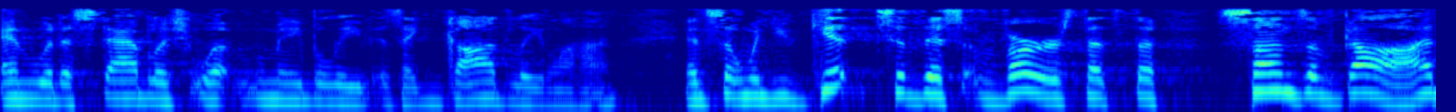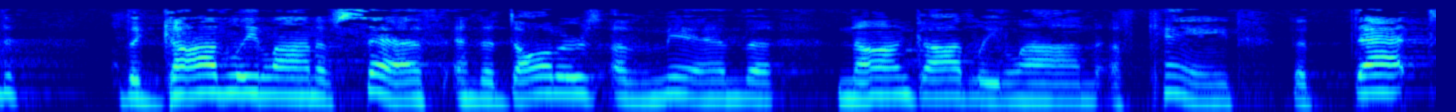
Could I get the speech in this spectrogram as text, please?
and would establish what we may believe is a godly line. And so when you get to this verse, that's the sons of God, the godly line of Seth, and the daughters of men, the non-godly line of Cain, that that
